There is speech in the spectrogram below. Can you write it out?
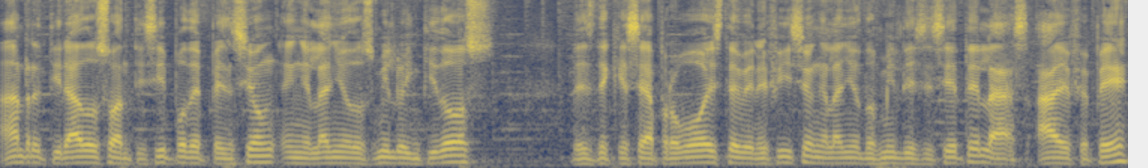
han retirado su anticipo de pensión en el año 2022. Desde que se aprobó este beneficio en el año 2017, las AFP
